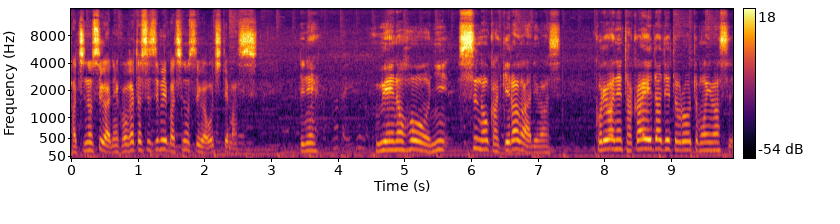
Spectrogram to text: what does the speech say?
蜂の巣がね小型スズメバチの巣が落ちてます。でね上の方に巣のかけらがあります。これはね高枝で取ろうと思います。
